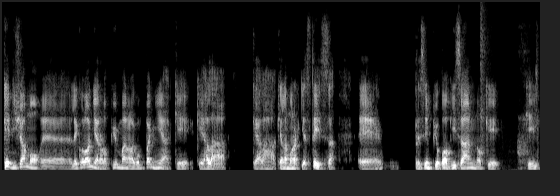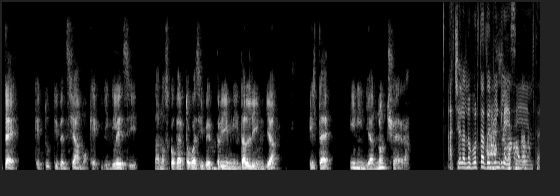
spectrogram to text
che diciamo eh, le colonie erano più in mano alla compagnia che, che, alla, che, alla, che alla, monarchia stessa. Eh, per esempio, pochi sanno che il tè che tutti pensiamo che gli inglesi l'hanno scoperto quasi per primi dall'India, il tè in India non c'era. Ah, ce l'hanno portato gli inglesi il tè?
